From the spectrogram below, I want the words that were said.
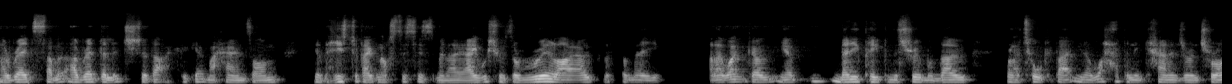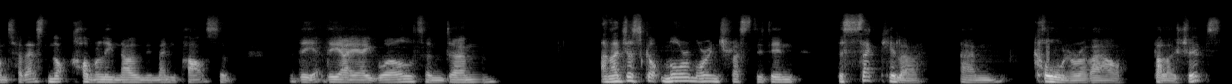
I, read some. I read the literature that I could get my hands on. You know, the history of agnosticism in AA, which was a real eye opener for me. And I won't go. You know, many people in this room will know when I talk about you know what happened in Canada and Toronto. That's not commonly known in many parts of the the AA world. And um, and I just got more and more interested in the secular um, corner of our fellowships.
